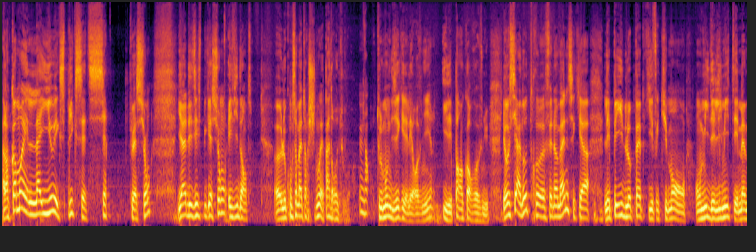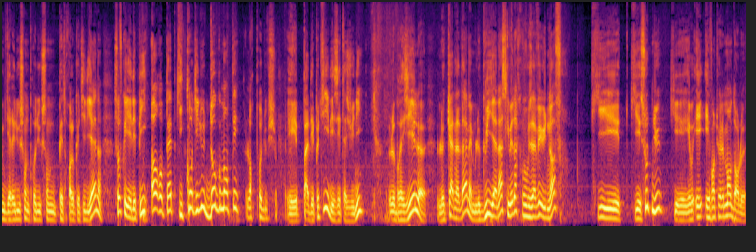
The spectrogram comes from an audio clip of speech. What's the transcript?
Alors comment l'AIE explique cette situation? Il y a des explications évidentes. Euh, le consommateur chinois n'est pas de retour. Non. Tout le monde disait qu'il allait revenir, il n'est pas encore revenu. Il y a aussi un autre euh, phénomène, c'est qu'il y a les pays de l'OPEP qui effectivement ont, ont, mis des limites et même des réductions de production de pétrole quotidienne, sauf qu'il y a des pays hors OPEP qui continuent d'augmenter leur production. Et pas des petits, les États-Unis, le Brésil, le Canada, même le Guyana, ce qui veut dire que vous avez une offre qui est, qui est soutenue, qui est éventuellement dans le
